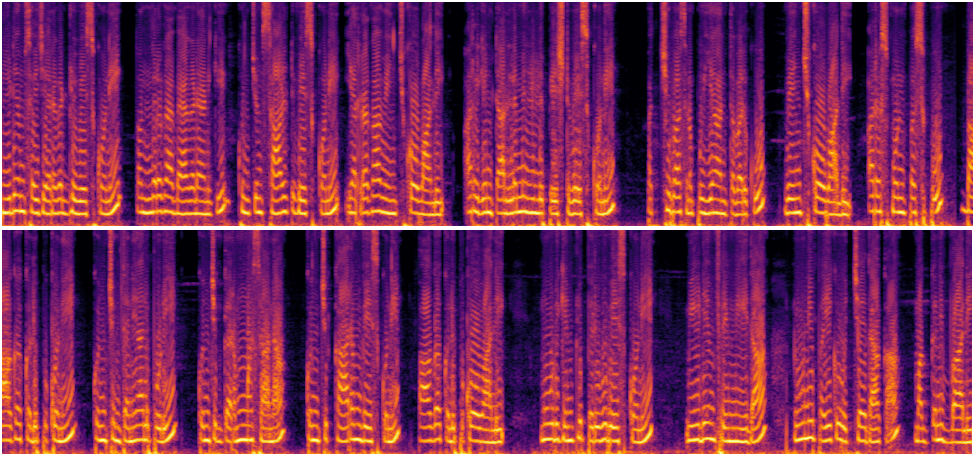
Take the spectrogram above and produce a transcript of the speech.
మీడియం సైజు ఎర్రగడ్డలు వేసుకొని తొందరగా వేగడానికి కొంచెం సాల్ట్ వేసుకొని ఎర్రగా వేయించుకోవాలి. అరగింట అల్లం వెల్లుల్లి పేస్ట్ వేసుకొని పచ్చివాసన పుయ్యేంత వరకు వేయించుకోవాలి. అర స్పూన్ పసుపు బాగా కలుపుకొని కొంచెం ధనియాల పొడి కొంచెం గరం మసాలా కొంచెం కారం వేసుకొని బాగా కలుపుకోవాలి. మూడు గంటలు పెరుగు వేసుకొని మీడియం ఫ్లేమ్ మీద నూనె పైకి వచ్చేదాకా మగ్గనివ్వాలి.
